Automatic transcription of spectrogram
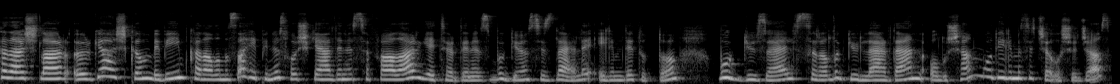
arkadaşlar, Örgü Aşkım Bebeğim kanalımıza hepiniz hoş geldiniz, sefalar getirdiniz. Bugün sizlerle elimde tuttuğum bu güzel sıralı güllerden oluşan modelimizi çalışacağız.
